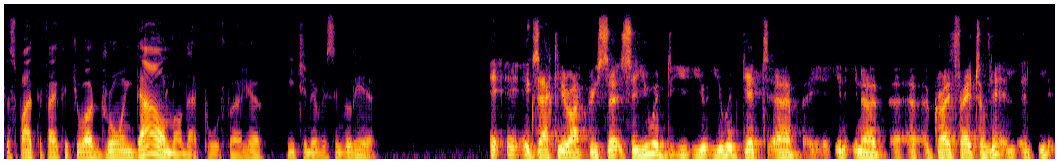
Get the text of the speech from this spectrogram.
despite the fact that you are drawing down on that portfolio each and every single year. Exactly right, Bruce. So, so you would you, you would get uh, you, you, know a, growth rate of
